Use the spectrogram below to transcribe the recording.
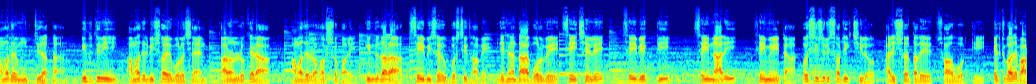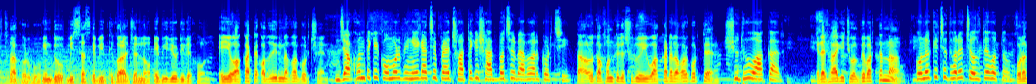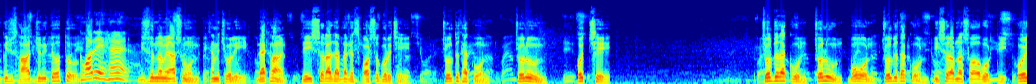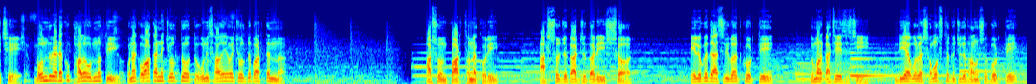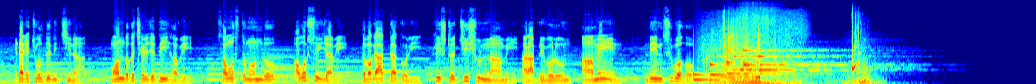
আমাদের মুক্তিদাতা। কিন্তু তিনি আমাদের বিষয়ে বলেছেন কারণ লোকেরা আমাদের রহস্য করে। কিন্তু তারা সেই বিষয়ে উপস্থিত হবে যেখানে তারা বলবে সেই ছেলে সেই ব্যক্তি সেই নারী সেই মেয়েটা। ওই শিশুটি সঠিক ছিল আর ঈশ্বর তাদের সহবর্তী। একটু বাদে প্রার্থনা করব কিন্তু বিশ্বাসকে বৃদ্ধি করার জন্য এই ভিডিওটি দেখুন। এই ওয়াকারটা কতদিন ব্যবহার করছেন? যখন থেকে কোমর ভেঙে গেছে প্রায় ছ থেকে সাত বছর ব্যবহার করছি। তাহলে তখন থেকে শুধু এই ওয়াকারটা ব্যবহার করতেন? শুধু আকার এটা ছাড়া কি চলতে পারতেন না? কোনো কিছু ধরে চলতে হতো। কোনো কিছু সাহায্য নিতে হতো? ঘরে হ্যাঁ। যিশুর নামে আসুন এখানে চলি। দেখান যে ঈশ্বর আজ আপনাকে স্পর্শ করেছে। চলতে থাকুন। চলুন। হচ্ছে। চলতে থাকুন। চলুন। বোন চলতে থাকুন। ঈশ্বর আপনার সহবর্তী। হয়েছে। বন্ধুরা এটা খুব ভালো উন্নতি। ওনাকে ওয়াকানে চলতে হতো। উনি স্বাভাবিকভাবে চলতে পারতেন না। আসুন প্রার্থনা করি। আশ্চর্য কার্যকারী ঈশ্বর এ লোকেদের আশীর্বাদ করতে তোমার কাছে এসেছি। দিয়া বলে সমস্ত কিছুকে ধ্বংস করতে এটাকে চলতে দিচ্ছি না। মন্দকে ছেড়ে যেতেই হবে। সমস্ত মন্দ অবশ্যই যাবে। তোমাকে আজ্ঞা করি, খ্রিস্ট যিশুর নামে। আর আপনি বলুন, আমেন। দিন শুভ হোক।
